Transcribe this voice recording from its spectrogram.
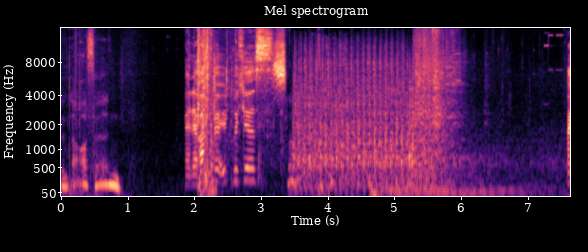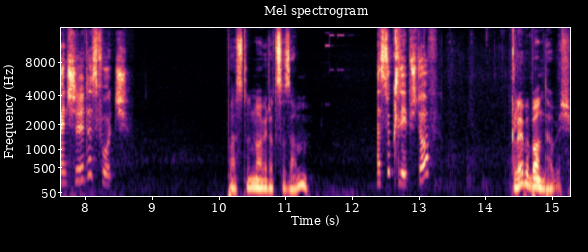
denn da offen? Keine Wand mehr übrig ist. So. Mein Schild ist futsch. Basteln mal wieder zusammen. Hast du Klebstoff? Klebeband habe ich.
